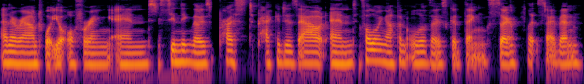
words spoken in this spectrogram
and around what you're offering and sending those priced packages out and following up on all of those good things. So let's dive in.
